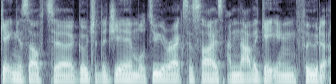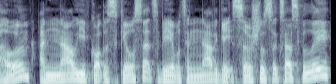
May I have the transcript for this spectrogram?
getting yourself to go to the gym or do your exercise and navigating food at home, and now you've got the skill set to be able to navigate social successfully,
